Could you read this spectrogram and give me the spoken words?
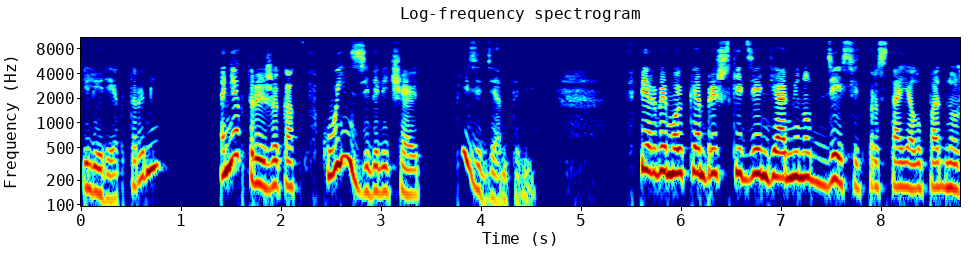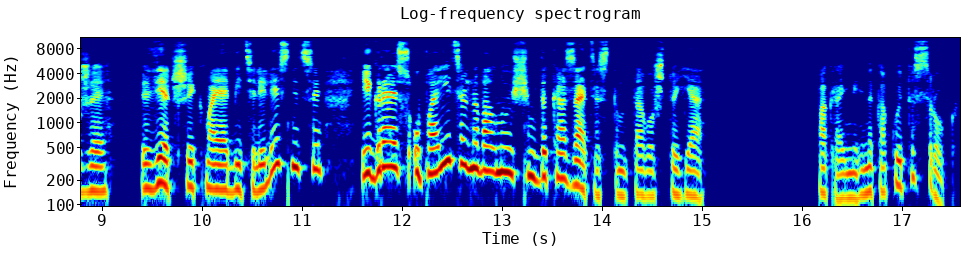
или ректорами, некоторые же, как в Куинзе, величают президентами. В первый мой кембриджский день я минут десять простоял у подножия ведшей к моей обители лестницы, играя с упоительно волнующим доказательством того, что я, по крайней мере, на какой-то срок,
